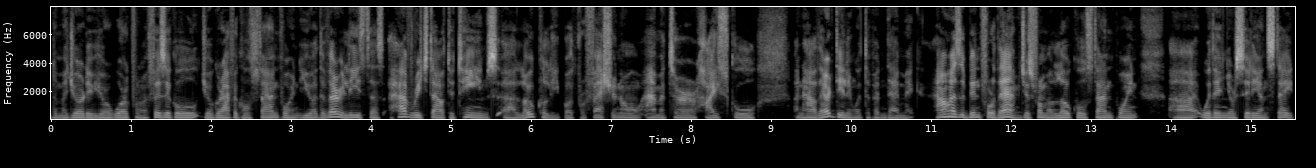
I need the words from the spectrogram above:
the majority of your work from a physical, geographical standpoint, you at the very least has, have reached out to teams uh, locally, both professional, amateur, high school, and how they're dealing with the pandemic. How has it been for them, just from a local standpoint uh, within your city and state?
